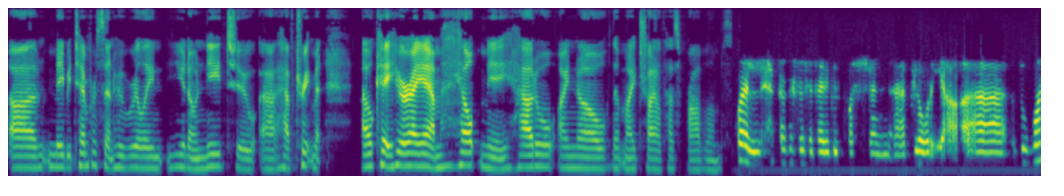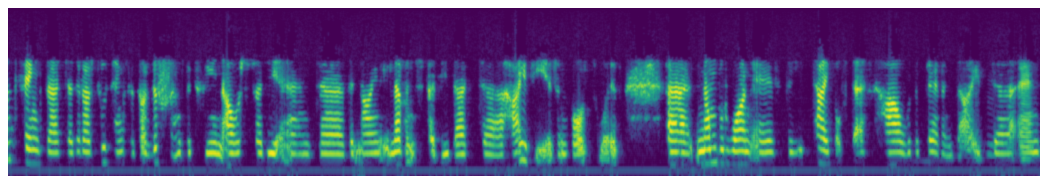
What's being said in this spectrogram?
uh, maybe 10% who really, you know, need to, uh, have treatment. Okay, here I am. Help me. How do I know that my child has problems? Well, this is a very good question, uh, Gloria. Uh, the one thing that uh, there are two things that are different between our study and the 9/11 study that Heidi is involved with. Number one is the type of death, how the parent died, and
